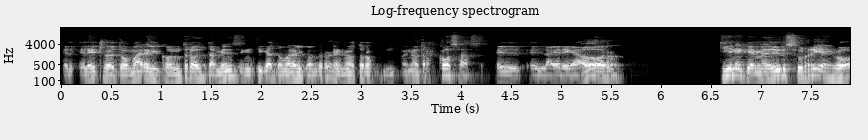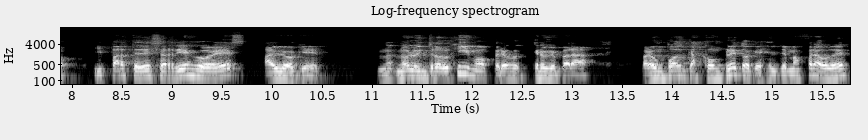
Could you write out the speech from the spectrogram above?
el, hecho de tomar el control también significa tomar el control en, otros, en otras cosas. El, el agregador tiene que medir su riesgo y parte de ese riesgo es algo que no, lo introdujimos, pero creo que para, para un podcast completo, que es el tema fraude,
